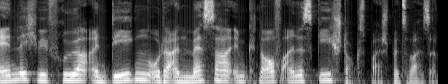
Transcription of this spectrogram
Ähnlich wie früher ein Degen oder ein Messer im Knauf eines Gehstocks beispielsweise.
